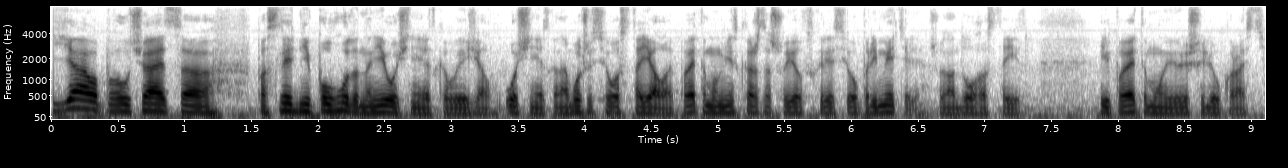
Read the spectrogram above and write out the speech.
Я, получается, в последние полгода на ней очень редко выезжал. Очень редко. Она больше всего стояла. Поэтому мне кажется, что ее, скорее всего, приметили, что она долго стоит. И поэтому ее решили украсть.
